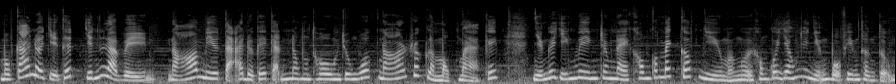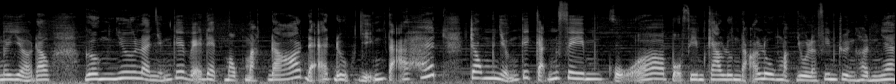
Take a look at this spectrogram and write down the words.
Một cái nữa chị thích chính là vì nó miêu tả được cái cảnh nông thôn Trung Quốc nó rất là mộc mạc ấy. Những cái diễn viên trong này không có make up nhiều, mọi người không có giống như những bộ phim thần tượng bây giờ đâu. Gần như là những cái vẻ đẹp mộc mạc đó đã được diễn tả hết trong những cái cảnh phim phim của bộ phim cao lương đỏ luôn mặc dù là phim truyền hình nha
